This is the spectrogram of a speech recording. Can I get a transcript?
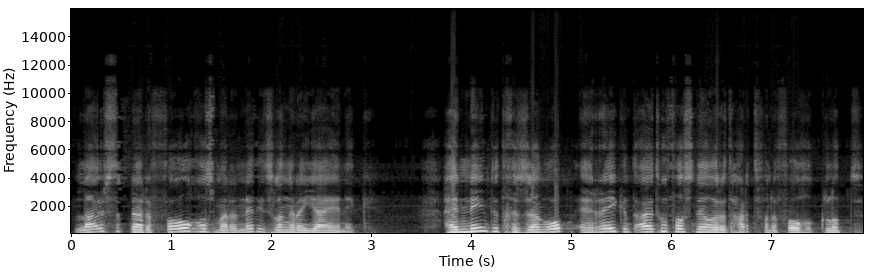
luistert naar de vogels, maar dan net iets langer dan jij en ik. Hij neemt het gezang op en rekent uit hoeveel sneller het hart van de vogel klopt.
